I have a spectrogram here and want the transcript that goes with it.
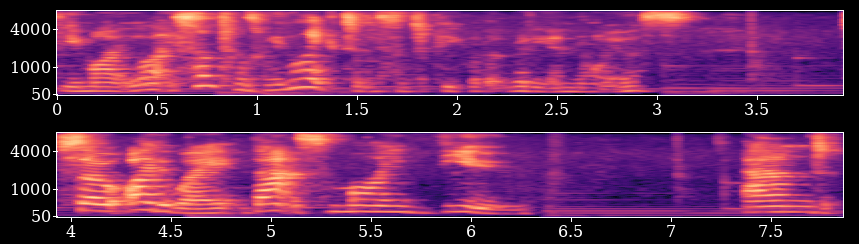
You might like sometimes we like to listen to people that really annoy us. So either way, that's my view. And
